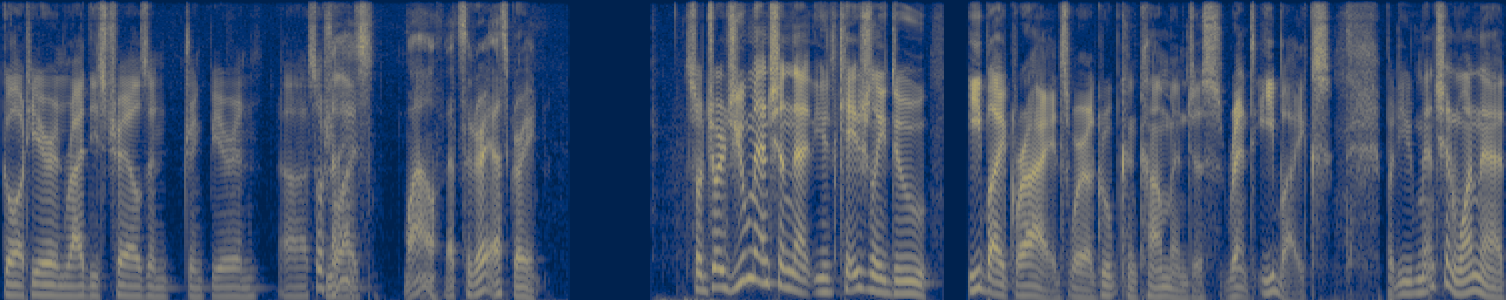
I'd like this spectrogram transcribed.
go out here and ride these trails and drink beer and uh, socialize. nice. Wow, that's a great. That's great. So, George, you mentioned that you occasionally do e bike rides where a group can come and just rent e bikes. But you mentioned one that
